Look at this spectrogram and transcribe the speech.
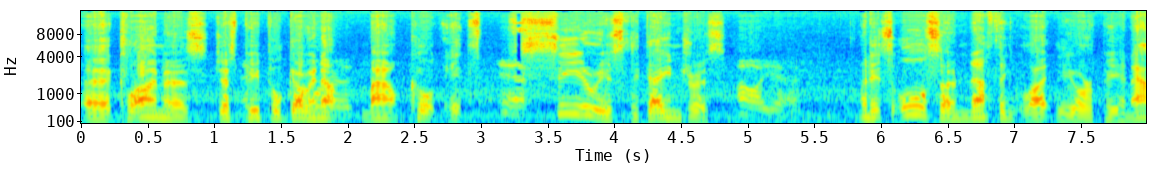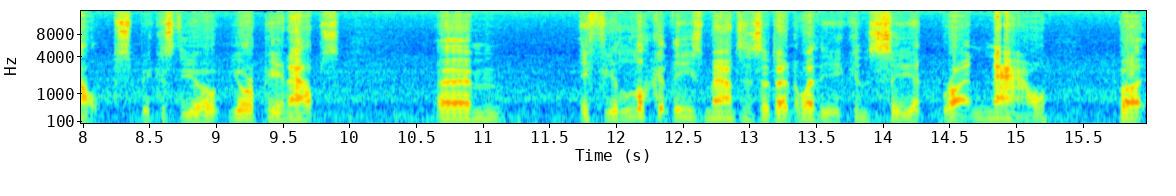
Uh, climbers, just people going up Mount Cook. It's Yeah. seriously dangerous. Oh yeah. And it's also nothing like the European Alps because the Eu- European Alps, um, if you look at these mountains, I don't know whether you can see it right now, but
